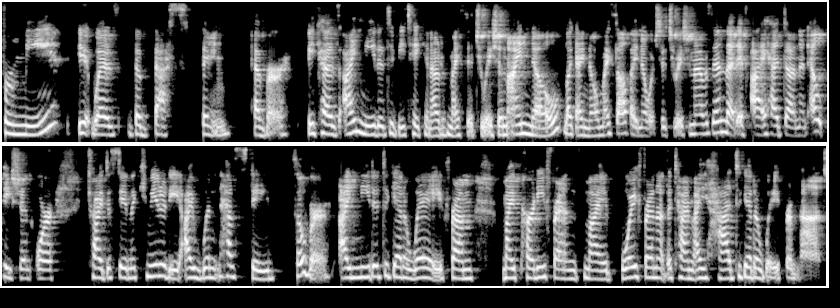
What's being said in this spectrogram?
for me, it was the best thing ever because I needed to be taken out of my situation. I know, like I know myself, I know what situation I was in, that if I had done an outpatient or tried to stay in the community, I wouldn't have stayed sober. I needed to get away from my party friends, my boyfriend at the time. I had to get away from that.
